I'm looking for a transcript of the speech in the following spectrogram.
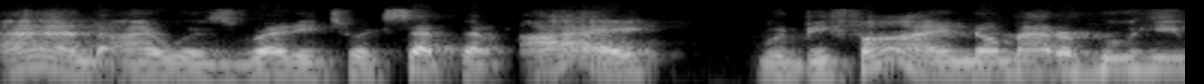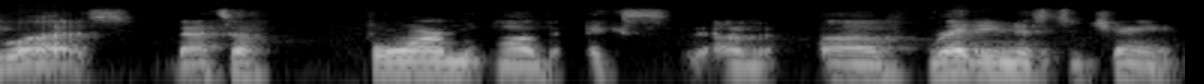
and I was ready to accept that I would be fine no matter who he was. That's a form of, ex- of, of readiness to change.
